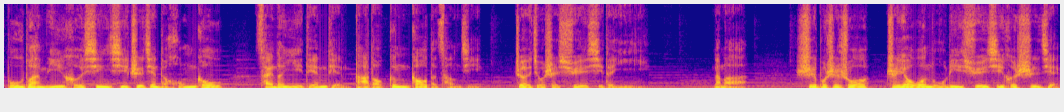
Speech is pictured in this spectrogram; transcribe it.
不断弥合信息之间的鸿沟，才能一点点达到更高的层级。这就是学习的意义。那么，是不是说只要我努力学习和实践，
